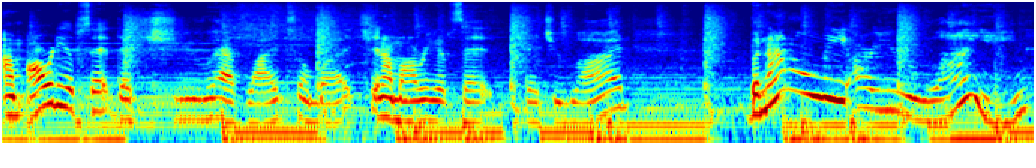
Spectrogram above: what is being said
I'm already upset that you have lied so much, and I'm already upset that you lied. But not only are you lying,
